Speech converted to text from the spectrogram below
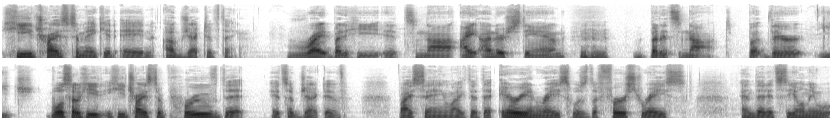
He tries to make it an objective thing. Right, but he it's not I understand, hmm but it's not. But they're each Well, so he he tries to prove that it's objective by saying like that the Aryan race was the first race, and that it's the only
